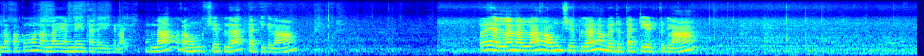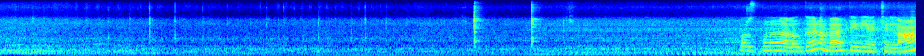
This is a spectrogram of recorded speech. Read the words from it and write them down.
எல்லா பக்கமும் நல்லா எண்ணெயை தடவிக்கலாம். நல்லா ரவுண்ட் ஷேப்பில் தட்டிக்கலாம். இப்போ எல்லாம் நல்லா ரவுண்ட் ஷேப்பில் நம்ம இதை தட்டி எடுத்துக்கலாம். ஒரு ஸ்பூனு அளவுக்கு நம்ம தீனியை வச்சிடலாம்.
